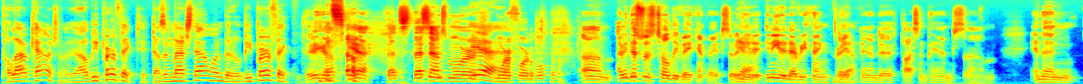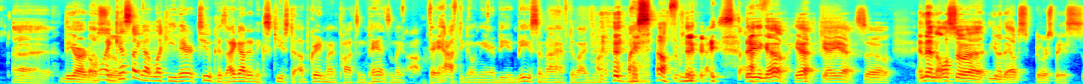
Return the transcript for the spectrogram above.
pull-out couch. Like, That'll be perfect. It doesn't match that one, but it'll be perfect. There you go. So- yeah, that's that sounds more Yeah. more affordable. Um, I mean, this was totally vacant, right? So it Yeah. needed it needed everything, right, Yeah. down to pots and pans. Um, and then uh, the yard also. Oh, I guess I got lucky there too because I got an excuse to upgrade my pots and pans. I'm like, oh, they have to go in the Airbnb, so now I have to buy my, myself There- there you go. Yeah, yeah, yeah. So, and then also, uh, you know, the outdoor space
